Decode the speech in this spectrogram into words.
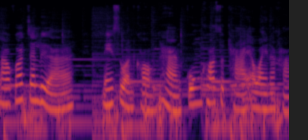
เราก็จะเหลือ ในส่วนของหางกุ้งข้อสุดท้ายเอาไว้นะคะ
